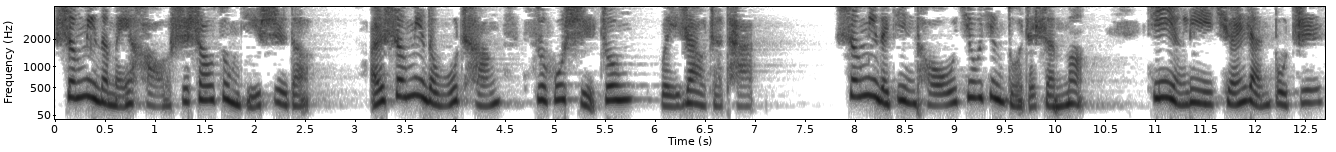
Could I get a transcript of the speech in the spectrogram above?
生命的美好是稍纵即逝的，而生命的无常似乎始终围绕着她。生命的尽头究竟躲着什么？金颖丽全然不知，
